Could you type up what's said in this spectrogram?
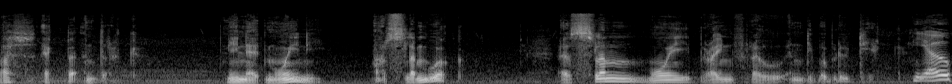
Was ek beïndruk. Nie net mooi nie, maar slim ook. 'n Slim, mooi bruin vrou in die biblioteek. Jou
